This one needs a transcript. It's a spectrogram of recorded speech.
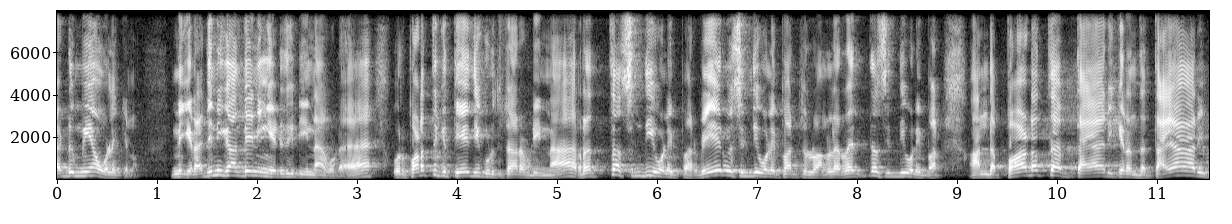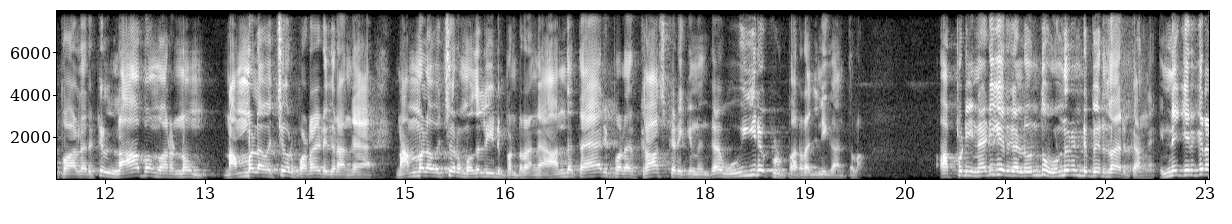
கடுமையாக உழைக்கணும். இன்னைக்கு ரஜினிகாந்தே நீங்கள் எடுத்துக்கிட்டீங்கன்னா கூட ஒரு படத்துக்கு தேதி கொடுத்துட்டார் அப்படின்னா ரத்த சிந்தி உழைப்பார். வேர்வை சிந்தி உழைப்பார்னு சொல்லுவாங்கள்ல ரத்த சிந்தி உழைப்பார். அந்த படத்தை தயாரிக்கிற அந்த தயாரிப்பாளருக்கு லாபம் வரணும். நம்மளை வச்சு ஒரு படம் எடுக்கிறாங்க. நம்மளை வச்சு ஒரு முதலீடு பண்ணுறாங்க அந்த தயாரிப்பாளர் காசு கிடைக்கணுங்க உயிரை கொடுப்பார் ரஜினிகாந்த்லாம் அப்படி நடிகர்கள் வந்து ஒன்று ரெண்டு பேர் தான் இருக்காங்க. இன்றைக்கி இருக்கிற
